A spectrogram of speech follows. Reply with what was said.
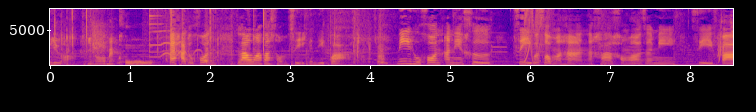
นี้เหรอ ยี่ห้อแมคโครไปค่ะทุกคน เรามาผสมสีกันดีกว่า นี่ทุกคน อันนี้คือสีผสมอาหารนะคะ ของเราจะมีสีฟ้า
